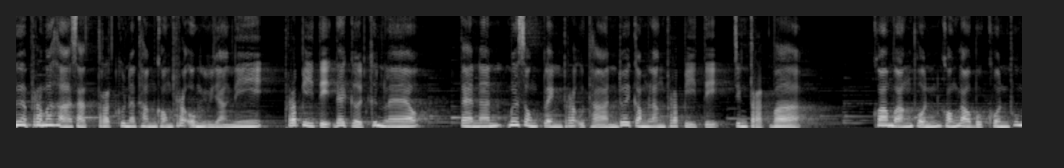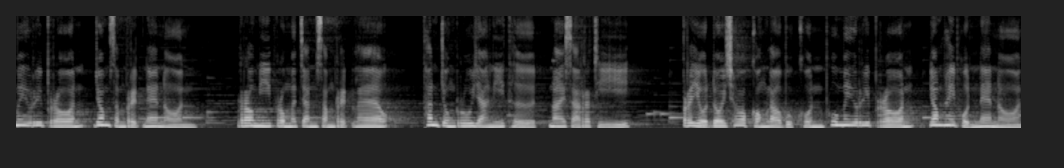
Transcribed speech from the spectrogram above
เมื่อพระมหาสัตว์ตรัสคุณธรรมของพระองค์อยู่อย่างนี้ พระปีติได้เกิดขึ้นแล้ว แต่นั้นเมื่อทรงเปล่งพระอุทานด้วยกำลังพระปีติจึงตรัสว่า ความหวังผลของเหล่าบุคคลผู้ไม่รีบร้อนย่อมสำเร็จแน่นอน เรามีพรหมจรรย์สำเร็จแล้ว ท่านจงรู้อย่างนี้เถิด นายสารถี ประโยชน์โดยชอบของเหล่าบุคคลผู้ไม่รีบร้อน ย่อมให้ผลแน่นอน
